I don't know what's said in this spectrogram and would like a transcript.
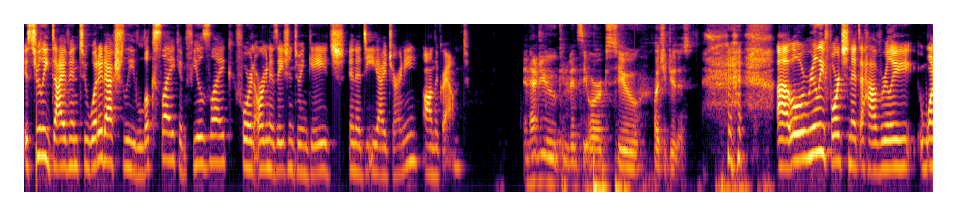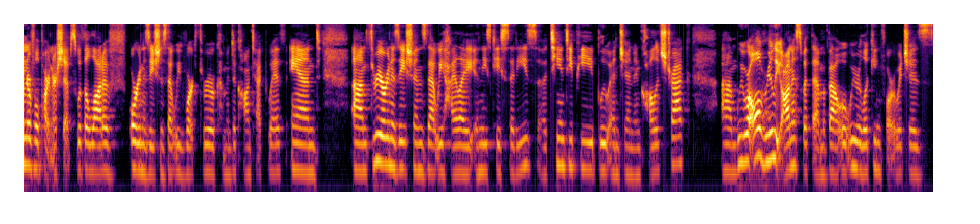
is to really dive into what it actually looks like and feels like for an organization to engage in a DEI journey on the ground. And how did you convince the orgs to let you do this? uh, well, we're really fortunate to have really wonderful partnerships with a lot of organizations that we work through or come into contact with. And um, three organizations that we highlight in these case studies uh, TNTP, Blue Engine, and College Track. Um, we were all really honest with them about what we were looking for, which is,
